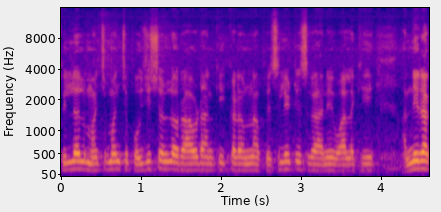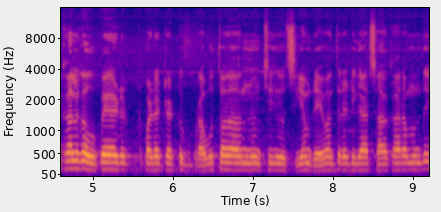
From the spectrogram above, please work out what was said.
పిల్లలు మంచి మంచి పొజిషన్లో రావడానికి ఇక్కడ ఉన్న ఫెసిలిటీస్ కానీ వాళ్ళకి అన్ని రకాలుగా ఉపయోగపడేటట్టు ప్రభుత్వం నుంచి సీఎం రేవంత్ రెడ్డి గారి సహకారం ఉంది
